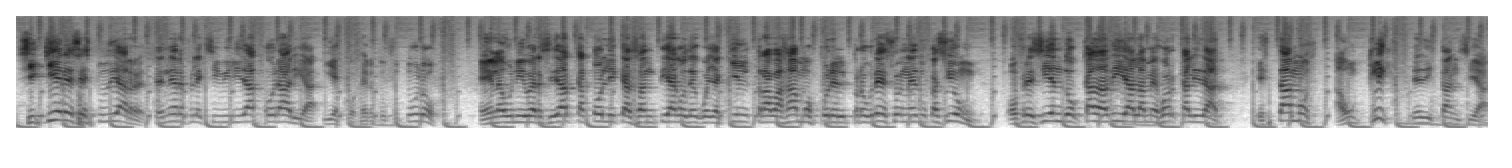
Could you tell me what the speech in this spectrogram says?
Si quieres estudiar, tener flexibilidad horaria y escoger tu futuro, en la Universidad Católica Santiago de Guayaquil trabajamos por el progreso en educación, ofreciendo cada día la mejor calidad. Estamos a un clic de distancia.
